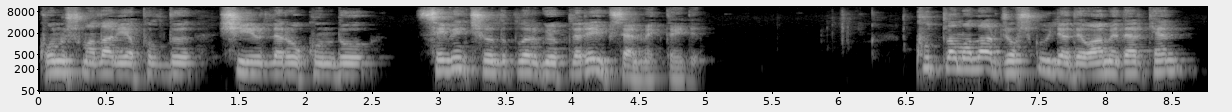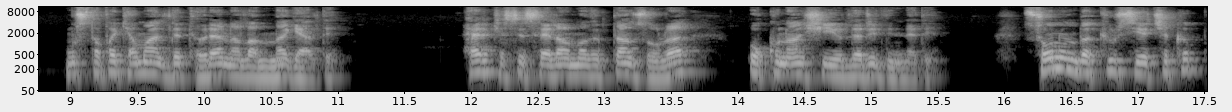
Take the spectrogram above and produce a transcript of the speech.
Konuşmalar yapıldı, şiirler okundu, sevinç çığlıkları göklere yükselmekteydi. Kutlamalar coşkuyla devam ederken Mustafa Kemal de tören alanına geldi. Herkesi selamladıktan sonra okunan şiirleri dinledi. Sonunda kürsüye çıkıp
